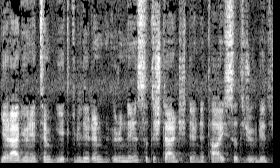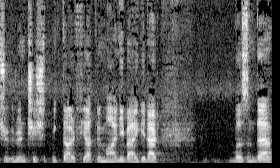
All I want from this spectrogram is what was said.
Yerel yönetim yetkililerin ürünlerin satış tercihlerini, tarih satıcı, üretici, ürün, çeşit, miktar, fiyat ve mali belgeler bazında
